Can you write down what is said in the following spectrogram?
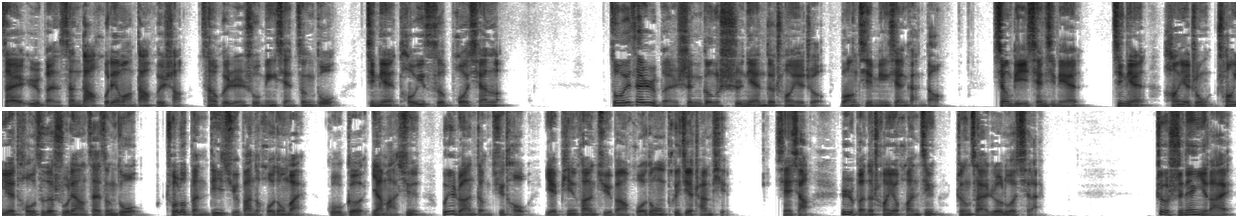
在日本三大互联网大会上，参会人数明显增多，今年头一次破千了。作为在日本深耕十年的创业者，王沁明显感到，相比前几年，今年行业中创业投资的数量在增多。除了本地举办的活动外，谷歌、亚马逊、微软等巨头也频繁举办活动推介产品。现下，日本的创业环境正在热络起来。这十年以来，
